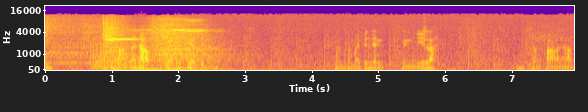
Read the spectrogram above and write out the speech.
มสามระดับเลยไม่เสียบเลยนะ เป็นอย่างอย่างนี้ล่ะทางขวานะครับ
